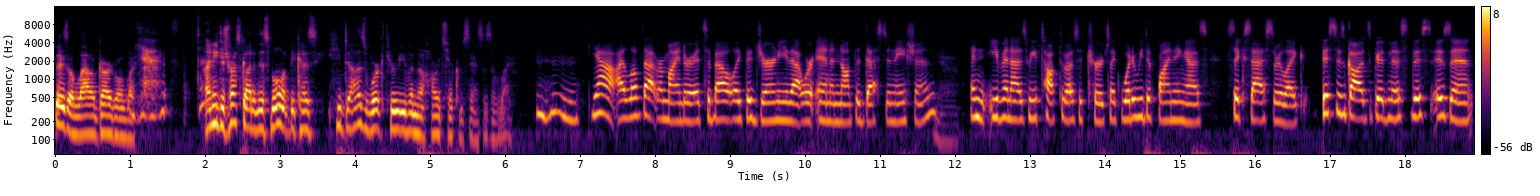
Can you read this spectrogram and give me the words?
There's a loud gargle, but Yes. I need to trust God in this moment because He does work through even the hard circumstances of life. mm-hmm. Yeah, I love that reminder. It's about like the journey that we're in and not the destination. yeah. And even as we've talked about as a church, like what are we defining as success or like this is God's goodness, this isn't.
